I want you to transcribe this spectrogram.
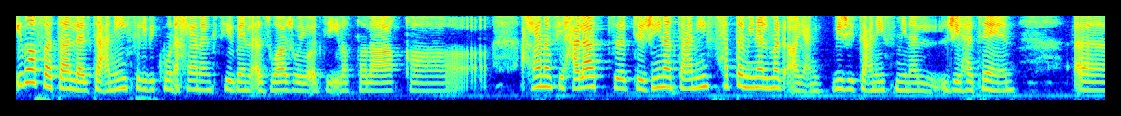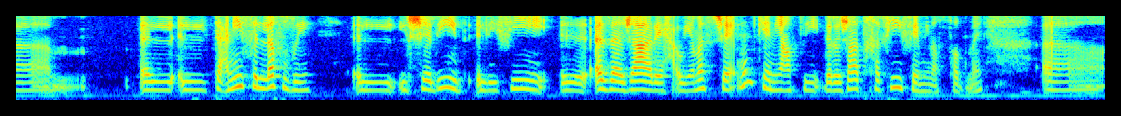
إضافة للتعنيف اللي بيكون أحيانا كثير بين الأزواج ويؤدي إلى الطلاق آه، أحيانا في حالات بتجينا التعنيف حتى من المرأة يعني بيجي التعنيف من الجهتين التعنيف اللفظي الشديد اللي فيه آه، أذى جارح أو يمس شيء ممكن يعطي درجات خفيفة من الصدمة آه،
